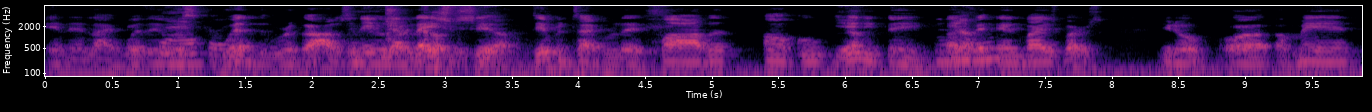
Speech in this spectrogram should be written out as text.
in their life, whether Exactly. it was whether regardless And of then the relationship, custody, different type of relationship, father, uncle, Yeah. anything, Yeah. like and vice versa. You know, or a man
